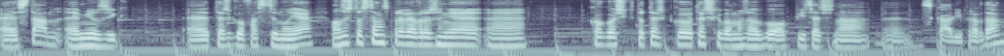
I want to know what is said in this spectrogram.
e, stan e, music e, też go fascynuje. On zresztą sam sprawia wrażenie e, kogoś, kto też, kogo też chyba można by było opisać na e, skali, prawda?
